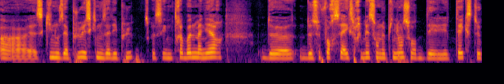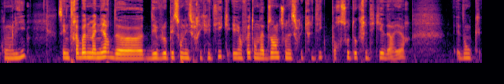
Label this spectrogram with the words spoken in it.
euh, ce qui nous a plu et ce qui nous a déplu, parce que c'est une très bonne manière de, de se forcer à exprimer son opinion sur des textes qu'on lit. C'est une très bonne manière de développer son esprit critique, et en fait on a besoin de son esprit critique pour s'autocritiquer derrière. Et donc,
